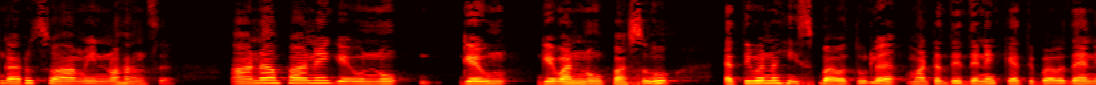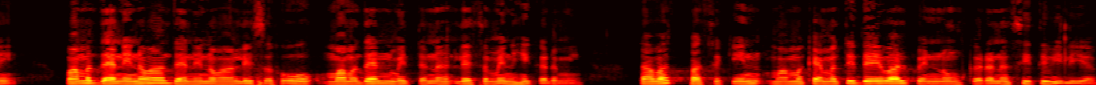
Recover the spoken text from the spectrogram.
ගරු ස්වාමින් වහන්සේ ආනාපානයේ ගෙවුණු ගෙවන් වූ පසු ඇතිවන හිස් බව තුල මට දෙදෙනෙක් ඇති බව දැනේ. මම දැනෙනවා දැනෙනවා ලෙස හෝ මම දැන් මෙතන ලෙස මෙනෙහි කරමි. තවත් පසකින් මම කැමති දේවල් පෙන්눔 කරන සිතවිලිය.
